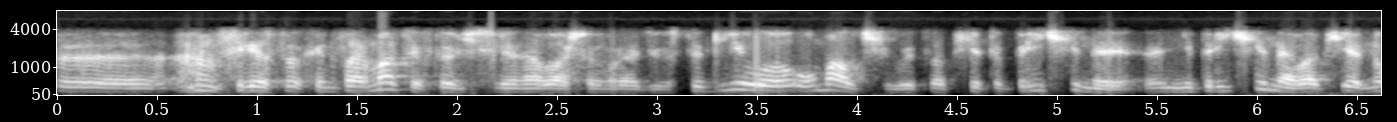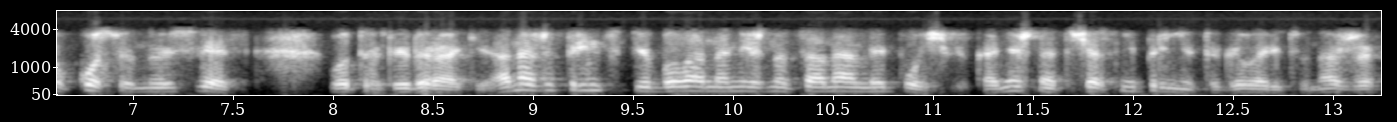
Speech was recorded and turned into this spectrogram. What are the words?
э, средствах информации, в том числе на вашем радио, стыдливо умалчивают вообще-то причины, не причины, а вообще ну, косвенную связь вот этой драки. Она же, в принципе, была на межнациональной почве. Конечно, это сейчас не принято говорить, у нас же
